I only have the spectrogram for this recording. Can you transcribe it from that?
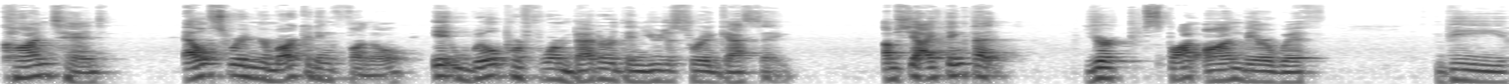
content elsewhere in your marketing funnel, it will perform better than you just sort of guessing. Um, yeah, I think that you're spot on there with the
